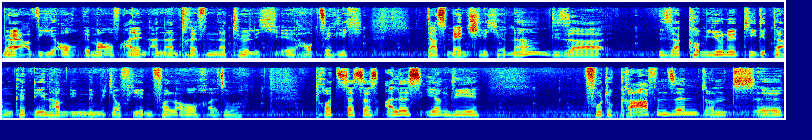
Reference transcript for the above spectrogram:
naja, wie auch immer auf allen anderen Treffen natürlich äh, hauptsächlich das Menschliche, ne? Dieser, dieser Community-Gedanke, den haben die nämlich auf jeden Fall auch. Also, trotz dass das alles irgendwie Fotografen sind und äh,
